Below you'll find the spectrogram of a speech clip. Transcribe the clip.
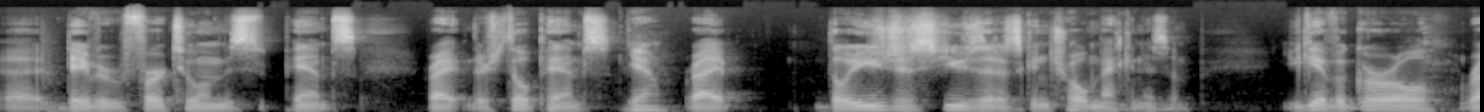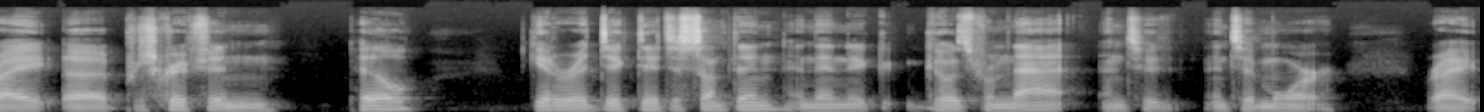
Uh, David referred to them as pimps, right? They're still pimps yeah. right? They'll use, just use it as a control mechanism. You give a girl, right, a prescription pill, get her addicted to something, and then it goes from that into into more, right,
